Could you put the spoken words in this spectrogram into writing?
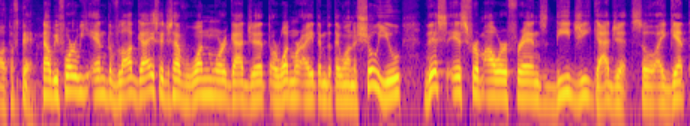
out of 10. Now, before we end the vlog, guys, I just have one more gadget or one more item that I want to show you. This is from our friends DG Gadgets. So I get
